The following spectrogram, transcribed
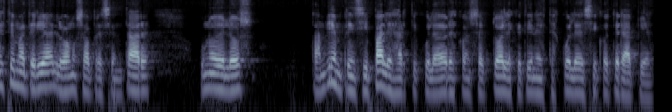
este material lo vamos a presentar uno de los también principales articuladores conceptuales que tiene esta escuela de psicoterapia.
